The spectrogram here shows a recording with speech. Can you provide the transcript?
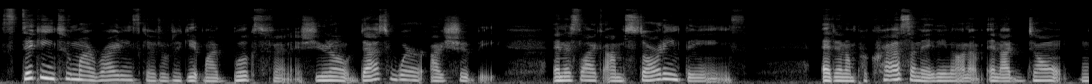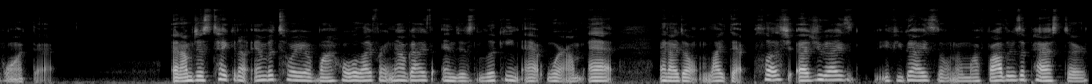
sticking to my writing schedule to get my books finished. You know, that's where I should be. And it's like I'm starting things and then I'm procrastinating on them, and I don't want that. And I'm just taking an inventory of my whole life right now, guys, and just looking at where I'm at. And I don't like that. Plus, as you guys, if you guys don't know, my father's a pastor,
